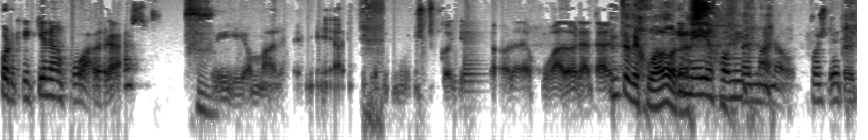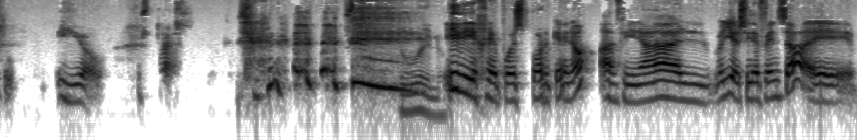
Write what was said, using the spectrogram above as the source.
porque quieren jugadoras. Hmm. Y yo, madre mía, ¿qué busco yo ahora de jugadora? Tal? Gente de jugadoras. Y me dijo mi hermano, pues vete tú. Y yo, ostras, y dije, pues, ¿por qué no? Al final, oye, si defensa, eh,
